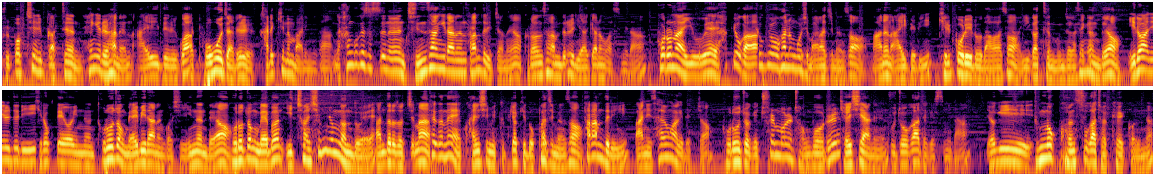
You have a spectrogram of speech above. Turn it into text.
불법 침입 같은 행위를 하는 아이들과 보호자를 가리키는 말입니다. 한국에서 쓰는 진상이라는 사람들 있잖아요. 그런 사람들을 이야기하는 것 같습니다. 코로나 이후에 학교가 휴교하는 곳이 많아지면서 많은 아이들이 길거리로 나와서 이 같은 문제가 생겼는데요. 이러한 일들이 기록되어 있는 도로적 맵이라는 것이 있는데요. 도로적 맵은 2016년도에 만들어졌지만 최근에 관심이 급격히 높아지면서 사람들이 많이 사용하게 됐죠. 도로적의 출몰 정보를 게시하는 구조가 되겠습니다. 여기 등록 건수가 적혀 있거든요.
